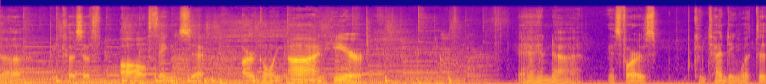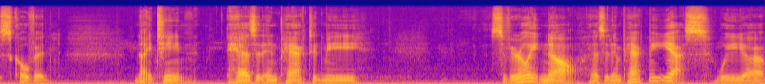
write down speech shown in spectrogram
uh, because of all things that are going on here, and uh, as far as contending with this COVID 19, has it impacted me? Severely? No. Has it impacted me? Yes. We uh,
